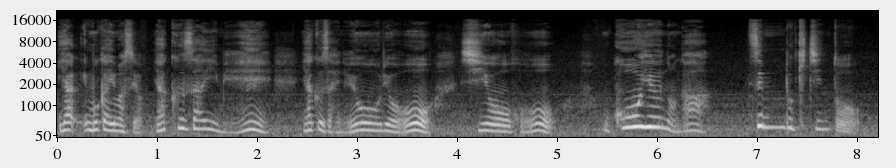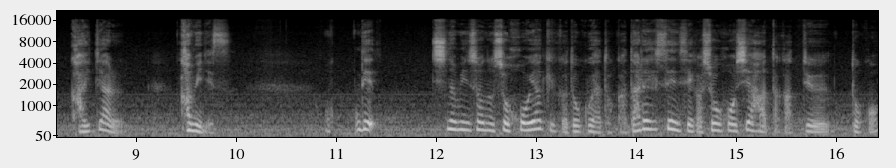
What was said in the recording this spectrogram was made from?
やもう一回言いますよ。薬剤名薬剤の容量使用法こういうのが全部きちんと書いてある紙です。でちなみにその処方薬局がどこやとか誰先生が処方しはったかっていうとこ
